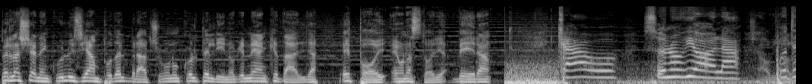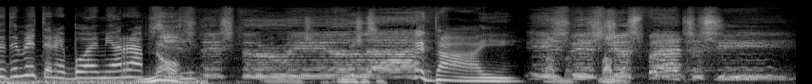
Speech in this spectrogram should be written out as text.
per la scena in cui lui si amputa il braccio con un coltellino che neanche taglia e poi è una storia vera. Ciao, sono Viola. Ciao, Viola. Potete mettere Bohemian Rhapsody? No. Invece sì. E dai. Vabbè, vabbè.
